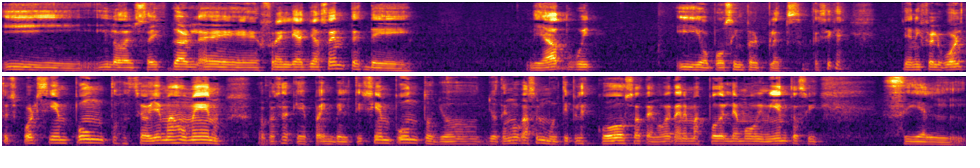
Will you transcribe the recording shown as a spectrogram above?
y, y lo del safeguard eh, friendly adyacentes de de Outwit y Opposing Perplex así que Jennifer Walters por 100 puntos, se oye más o menos. Lo que pasa es que para invertir 100 puntos yo, yo tengo que hacer múltiples cosas, tengo que tener más poder de movimiento. Si, si, el,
